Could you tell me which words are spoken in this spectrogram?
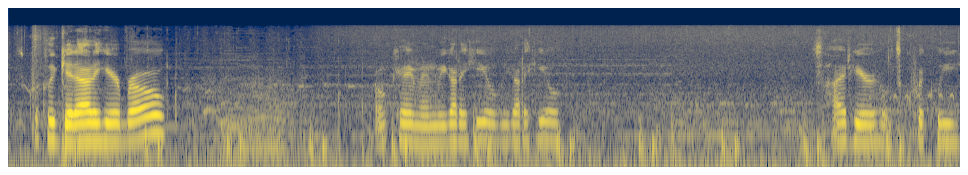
Let's quickly get out of here, bro. Okay, man, we gotta heal. We gotta heal. Let's hide here. Let's quickly.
